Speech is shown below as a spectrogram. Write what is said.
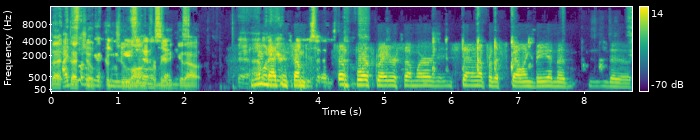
That I just that joke hear, took too long for me to get out. Yeah, Can you want to hear imagine some- you use it in a some fourth grader somewhere standing up for the spelling bee, and the the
